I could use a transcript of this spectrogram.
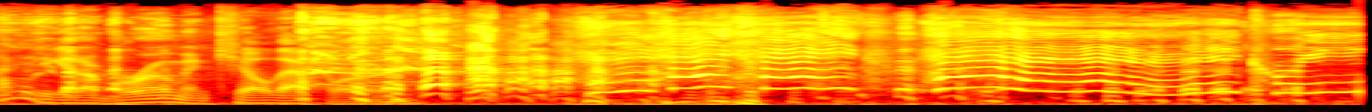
no! I need to get a broom and kill that bird. Hey, hey, hey, hey, Queen.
